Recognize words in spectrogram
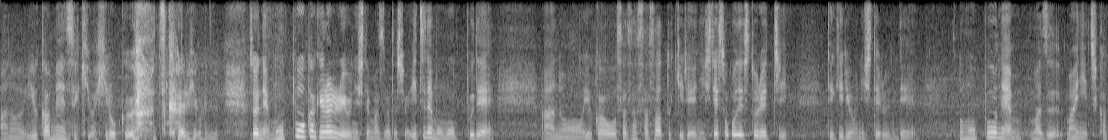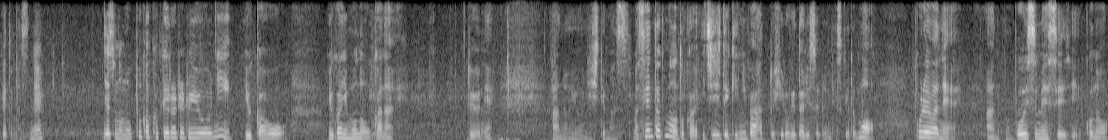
あの床面積は広く 使えるようにそれねモップをかけられるようにしてます私はいつでもモップであの床をささささっときれいにしてそこでストレッチできるようにしてるんでモップをねまず毎日かけてますね。でそのモップがかけられるように床を床に物を置かないというねあのようにしてます。まあ、洗濯物とか一時的にバーッと広げたりするんですけどもこれはねあのボイスメッセージこの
